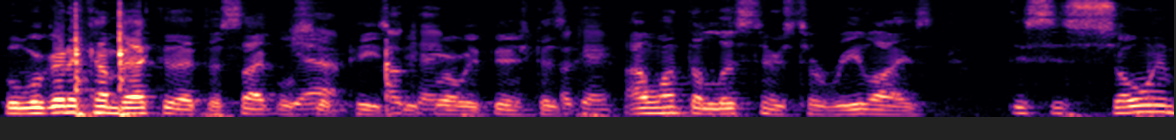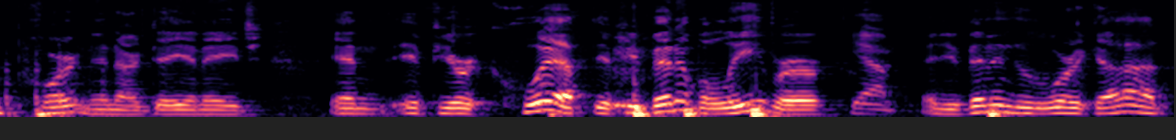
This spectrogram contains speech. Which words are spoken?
But we're going to come back to that discipleship Yeah, piece okay. before we finish because Okay. I want the listeners to realize this is so important in our day and age. And if you're equipped, if you've been a believer Yeah. and you've been into the Word of God,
